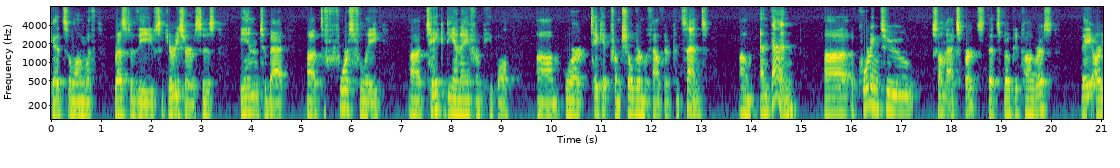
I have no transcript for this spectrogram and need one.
kits along with rest of the security services in Tibet uh, to forcefully uh, take DNA from people um, or take it from children without their consent. Um, and then, uh, according to some experts that spoke at Congress, they are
